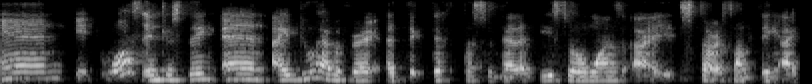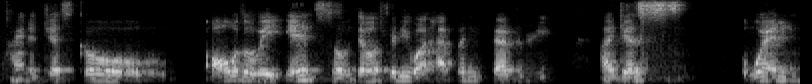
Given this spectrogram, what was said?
and it was interesting. And I do have a very addictive personality. So once I start something, I kind of just go all the way in. So that was really what happened in February. I just went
